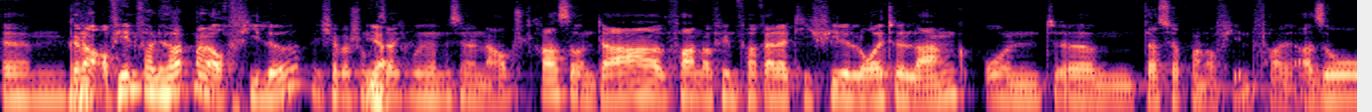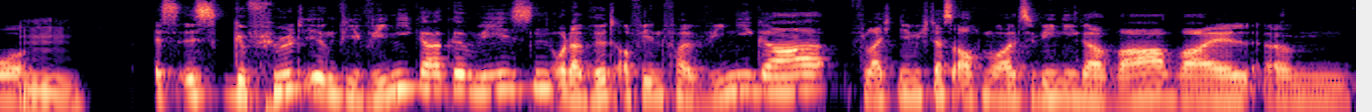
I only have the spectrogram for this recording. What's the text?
Ähm, genau, auf jeden Fall hört man auch viele. Ich habe ja schon Ja. gesagt, ich wohne ein bisschen in der Hauptstraße und da fahren auf jeden Fall relativ viele Leute lang und ähm, das hört man auf jeden Fall. Also Mhm. es ist gefühlt irgendwie weniger gewesen oder wird auf jeden Fall weniger. Vielleicht nehme ich das auch nur als weniger wahr, weil ähm,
